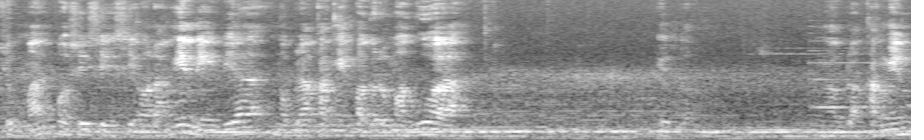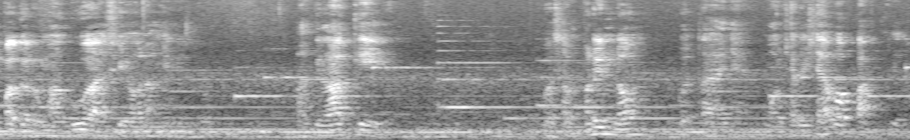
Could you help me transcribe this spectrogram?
cuman posisi si orang ini dia ngebelakangin pagar rumah gua gitu ngebelakangin pagar rumah gua si orang ini tuh. Laki-laki. Gue samperin dong gue tanya mau cari siapa pak? Gitu.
